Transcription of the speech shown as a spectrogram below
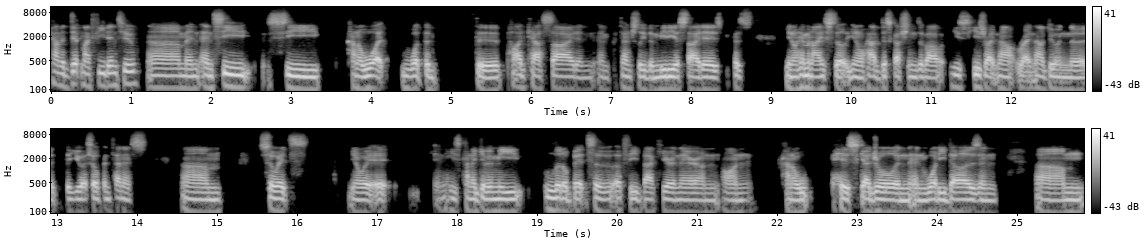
kind of dip my feet into um, and and see see kind of what what the the podcast side and and potentially the media side is because you know him and I still you know have discussions about he's he's right now right now doing the the U.S. Open tennis, um, so it's you know it and he's kind of giving me little bits of, of feedback here and there on on kind of his schedule and and what he does. And um,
